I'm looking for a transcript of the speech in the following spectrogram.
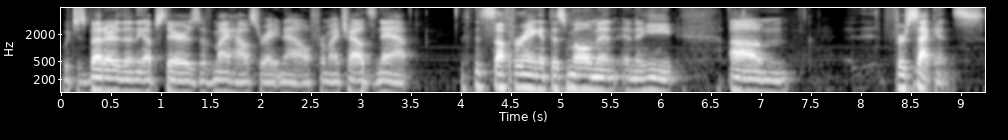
which is better than the upstairs of my house right now for my child's nap suffering at this moment in the heat um, for seconds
